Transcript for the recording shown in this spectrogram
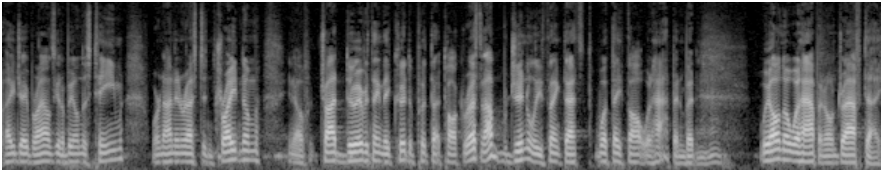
AJ Brown's going to be on this team. We're not interested in trading him. You know, tried to do everything they could to put that talk to rest, and I generally think that's what they thought would happen, but. Mm-hmm we all know what happened on draft day,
